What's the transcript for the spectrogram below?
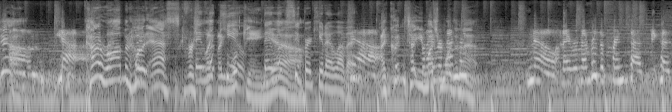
Yeah. Um, yeah. Kind of Robin Hood esque for They like, look like cute. looking. They yeah. look super cute. I love it. Yeah. I couldn't tell you But I much more than that. No, and I remember the princess because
